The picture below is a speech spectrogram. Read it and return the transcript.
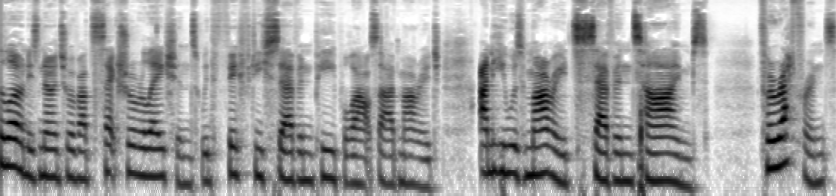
alone is known to have had sexual relations with 57 people outside marriage, and he was married seven times. For reference,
